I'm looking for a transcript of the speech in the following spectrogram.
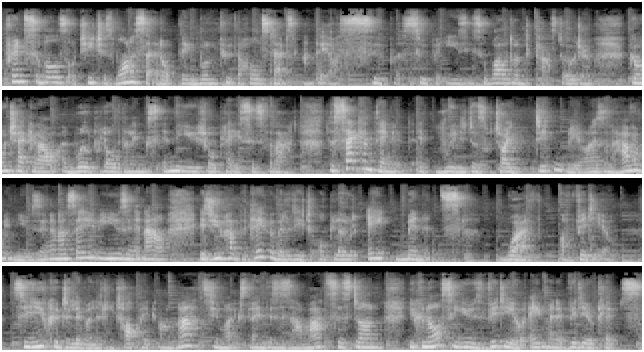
principals or teachers want to set it up, they run through the whole steps and they are super, super easy. So well done to Class Dojo. Go and check it out. I will put all the links in the usual places for that. The second thing it, it really does, which I didn't realize and haven't been using, and I say you'll be using it now, is you have the capability to upload eight minutes worth of video. So you could deliver a little topic on maths. You might explain this is how maths is done. You can also use video, eight minute video clips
